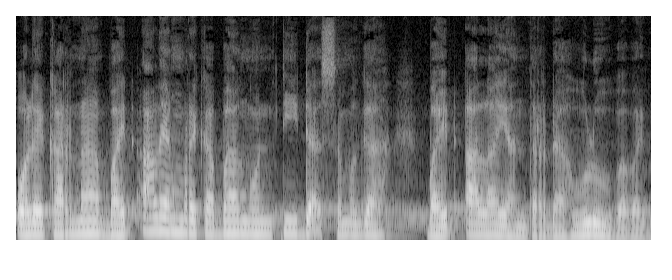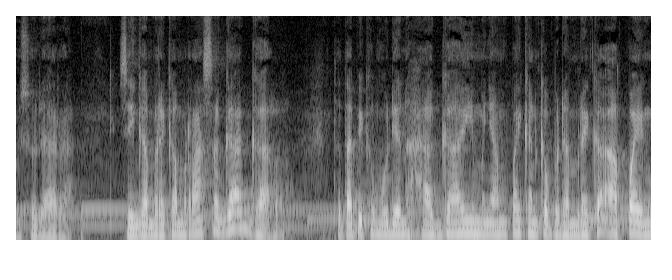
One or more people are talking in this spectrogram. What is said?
oleh karena bait Allah yang mereka bangun tidak semegah bait Allah yang terdahulu Bapak Ibu Saudara. Sehingga mereka merasa gagal. Tetapi kemudian Hagai menyampaikan kepada mereka apa yang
